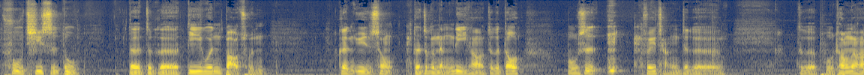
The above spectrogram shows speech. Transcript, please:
负七十度的这个低温保存跟运送的这个能力哈，这个都不是 非常这个这个普通的哈，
